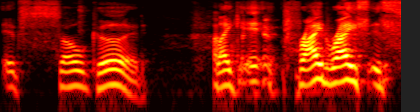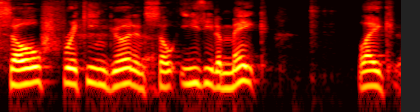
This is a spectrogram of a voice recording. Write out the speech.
It's so good. Like it, fried rice is so freaking good and so easy to make. Like Yeah.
